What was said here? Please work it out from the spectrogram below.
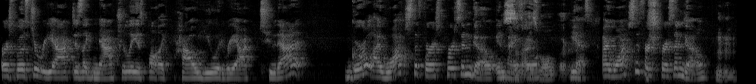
are supposed to react as, like, naturally as like, how you would react to that. Girl, I watched the first person go in high school. high school? Okay. Yes. I watched the first person go. Mhm.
